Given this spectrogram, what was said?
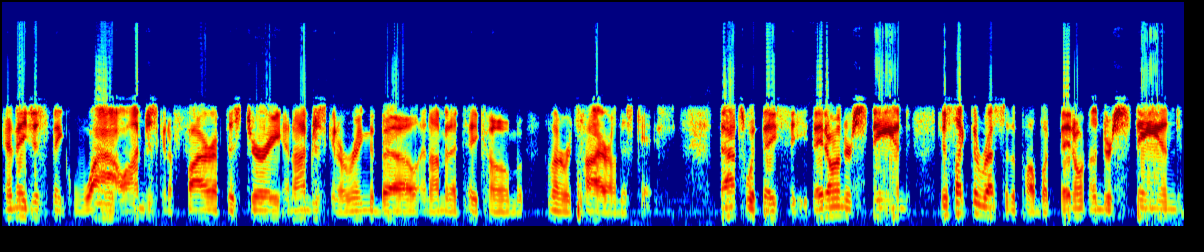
and they just think, "Wow, I'm just going to fire up this jury and I'm just going to ring the bell and I'm going to take home. I'm going to retire on this case." That's what they see. They don't understand, just like the rest of the public, they don't understand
